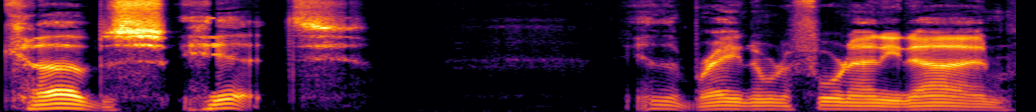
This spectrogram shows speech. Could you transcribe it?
Cubs hit in the brain, number to 499.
